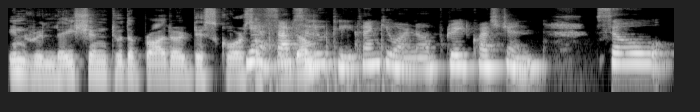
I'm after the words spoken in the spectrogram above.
in relation to the broader discourse yes, of freedom? absolutely. Thank you, Arnab. Great question. So,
